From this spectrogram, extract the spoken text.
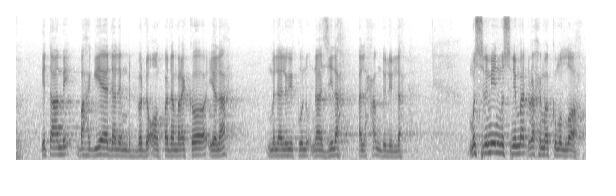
kita ambil bahagia dalam berdoa kepada mereka ialah melalui kunut nazilah alhamdulillah muslimin muslimat rahimakumullah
